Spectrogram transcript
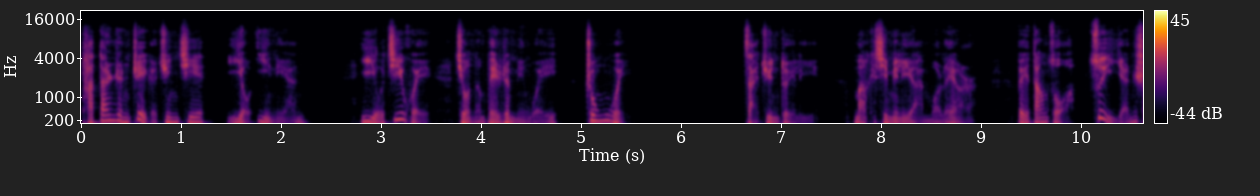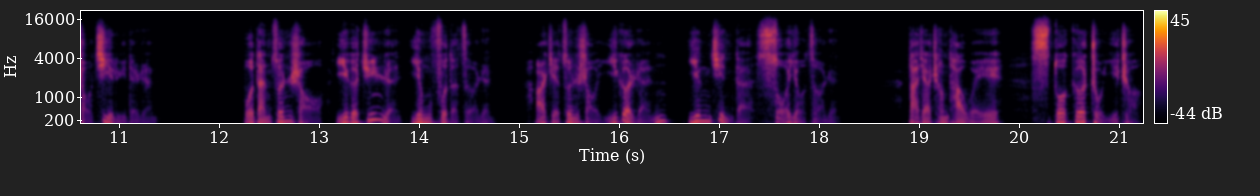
他担任这个军阶已有一年，一有机会就能被任命为中尉。在军队里，马克西米利安·莫雷尔被当作最严守纪律的人，不但遵守一个军人应负的责任，而且遵守一个人应尽的所有责任。大家称他为斯多哥主义者。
